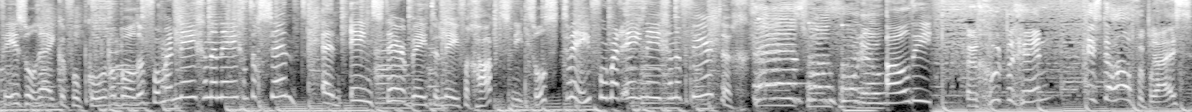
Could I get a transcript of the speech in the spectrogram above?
vezelrijke volkorenbollen voor maar 99 cent. En één ster beter levig hakt-snitsels, twee voor maar 1,49. Fans van Voordeel. Aldi. Een goed begin is de halve prijs.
